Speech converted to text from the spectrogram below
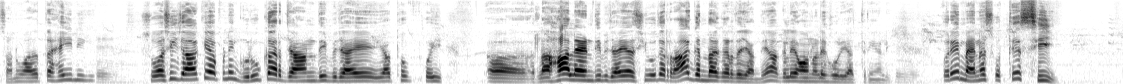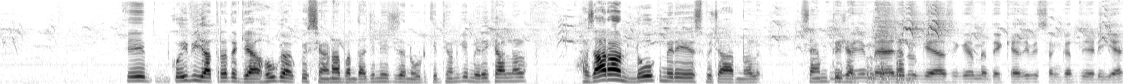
ਸਾਨੂੰ ਆਦਤ ਤਾਂ ਹੈ ਹੀ ਨਹੀਂ ਸੋ ਅਸੀਂ ਜਾ ਕੇ ਆਪਣੇ ਗੁਰੂ ਘਰ ਜਾਣ ਦੀ ਬਜਾਏ ਜਾਂ ਉੱਥੋਂ ਕੋਈ ਲਾਹਾ ਲੈਣ ਦੀ ਬਜਾਏ ਅਸੀਂ ਉਹਦਾ ਰਾਹ ਗੰਦਾ ਕਰਦੇ ਜਾਂਦੇ ਹਾਂ ਅਗਲੇ ਆਉਣ ਵਾਲੇ ਹੋਰ ਯਾਤਰੀਆਂ ਲਈ। ਔਰ ਇਹ ਮੈਨਸ ਉੱਥੇ ਸੀ। ਇਹ ਕੋਈ ਵੀ ਯਾਤਰਾ ਤੇ ਗਿਆ ਹੋਊਗਾ ਕੋਈ ਸਿਆਣਾ ਬੰਦਾ ਜਿਹਨੇ ਇਹ ਚੀਜ਼ਾਂ ਨੋਟ ਕੀਤੀਆਂ ਹੋਣਗੇ ਮੇਰੇ ਖਿਆਲ ਨਾਲ ਹਜ਼ਾਰਾਂ ਲੋਕ ਮੇਰੇ ਇਸ ਵਿਚਾਰ ਨਾਲ ਸਹਿਮਤੀ ਸ਼ਾਇਦ ਮੈਂ ਜਦੋਂ ਗਿਆ ਸੀਗਾ ਮੈਂ ਦੇਖਿਆ ਸੀ ਵੀ ਸੰਗਤ ਜਿਹੜੀ ਹੈ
